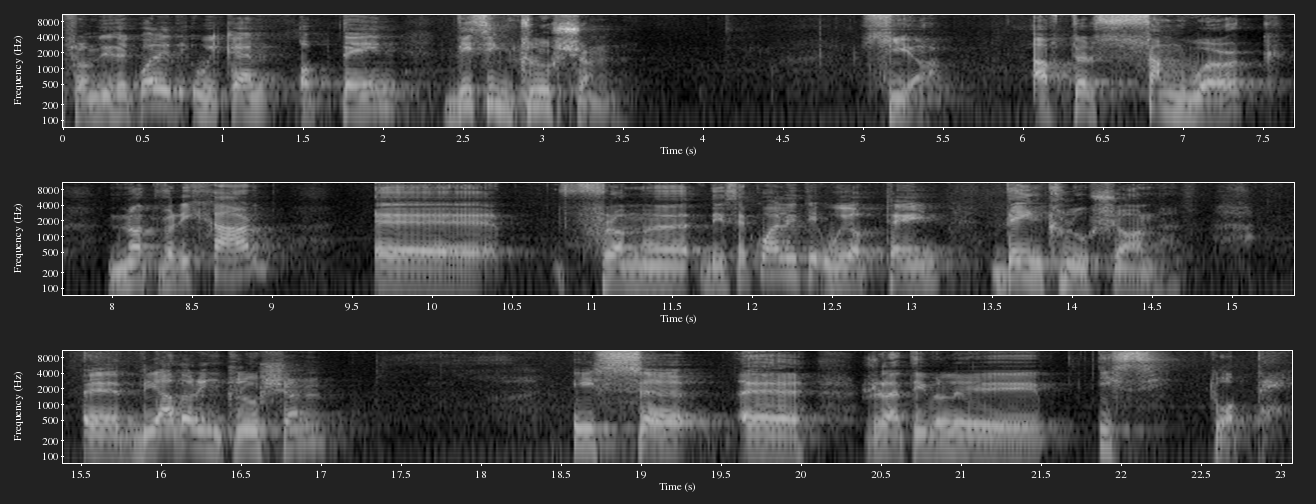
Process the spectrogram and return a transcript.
from this equality we can obtain this inclusion here. After some work not very hard uh, from uh, this equality we obtain the inclusion. Uh, the other inclusion is uh, uh, relatively easy to obtain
